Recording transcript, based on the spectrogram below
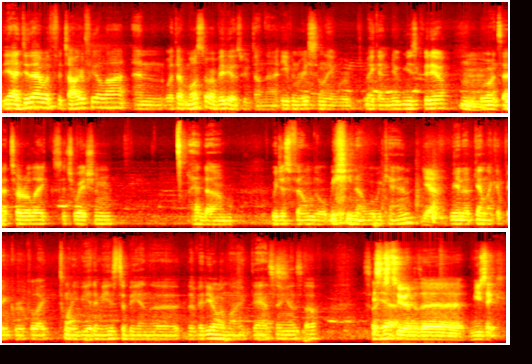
yeah. I do that with photography a lot, and with our, most of our videos, we've done that. Even recently, we're making a new music video. Mm. We went to that Turtle Lake situation, and um, we just filmed what we you know what we can. Yeah, We ended up getting like a big group of like twenty Vietnamese to be in the, the video and like dancing and stuff. So is yeah. this to another music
